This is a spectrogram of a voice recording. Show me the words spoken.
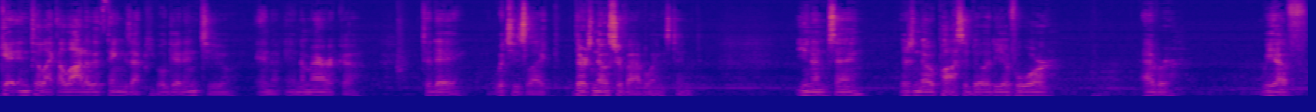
get into like a lot of the things that people get into in in America today, which is like there's no survival instinct. You know what I'm saying? There's no possibility of war ever. We have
